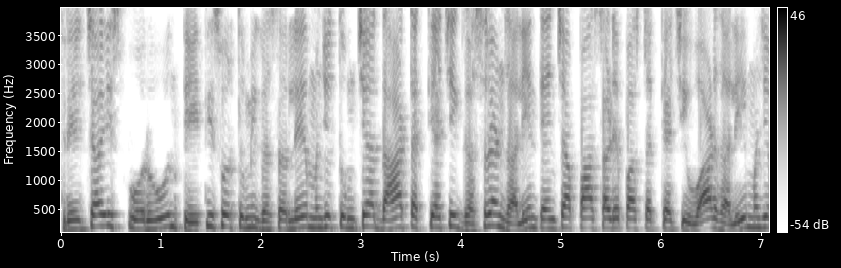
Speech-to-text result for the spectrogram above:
त्रेचाळीस वरून तेहतीस वर तुम्ही घसरले म्हणजे तुमच्या दहा टक्क्याची घसरण झाली आणि त्यांच्या पाच साडेपाच टक्क्याची वाढ झाली म्हणजे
